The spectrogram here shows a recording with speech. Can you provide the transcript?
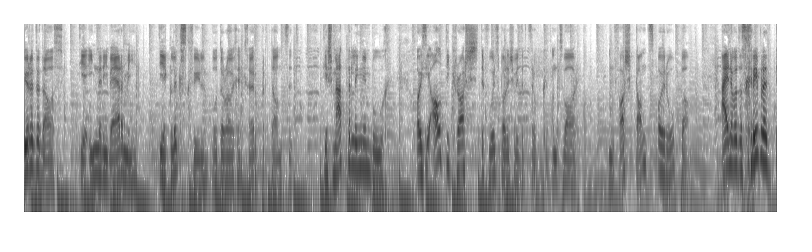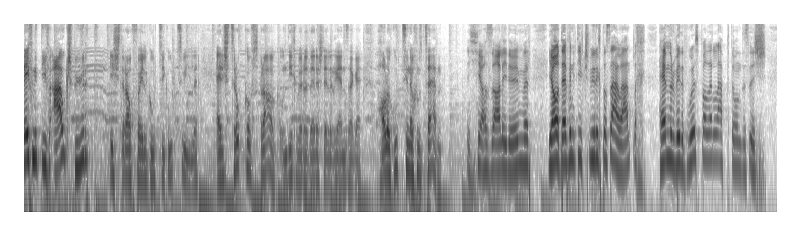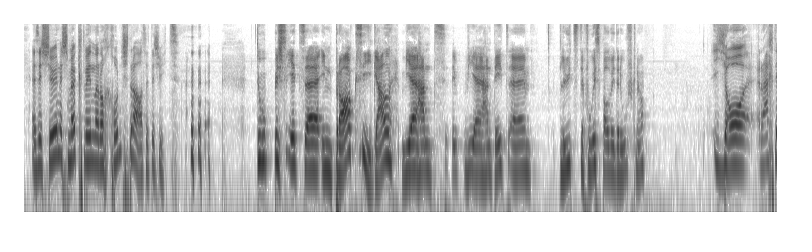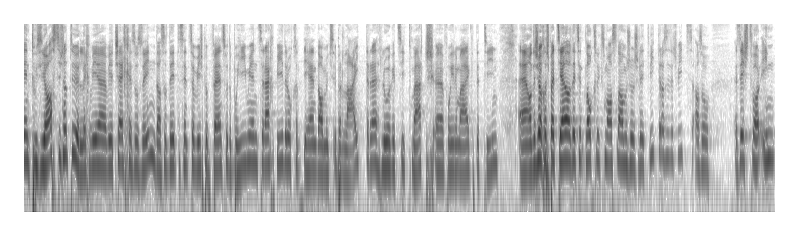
Spürt ihr das? Die innere Wärme, die Glücksgefühle, wo durch euren Körper tanzen, die Schmetterlinge im Bauch. Unsere alte Crush, der Fußball ist wieder zurück. Und zwar in fast ganz Europa. Einer, der das Kribbeln definitiv auch spürt, ist der Raphael Gutzi Gutzweiler. Er ist zurück aufs Prag und ich würde an dieser Stelle gerne sagen: Hallo Gutzi nach Luzern. Ja, Sali, immer. Ja, definitiv spüre ich das auch. Endlich haben wir wieder Fußball erlebt und es ist, es ist schön, es schmeckt wie nach Kunststraße in der Schweiz. du bist jetzt äh, in Prag, gewesen, gell? Wie haben, wie haben dort äh, die Leute den Fußball wieder aufgenommen? Ja, recht enthusiastisch natürlich, wie, wie die Tschechen so sind. Also dort sind zum Beispiel die Fans von der Bohemians recht beeindruckend. Die haben damals über Leitern, schauen sie die Match äh, von ihrem eigenen Team. Äh, und das ist auch speziell, weil dort sind die Lockerungsmaßnahmen schon einen Schritt weiter als in der Schweiz. Also es ist zwar in,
